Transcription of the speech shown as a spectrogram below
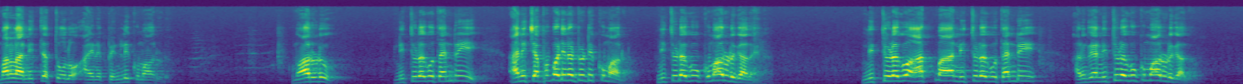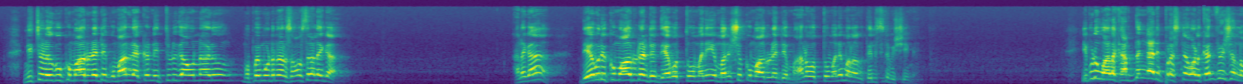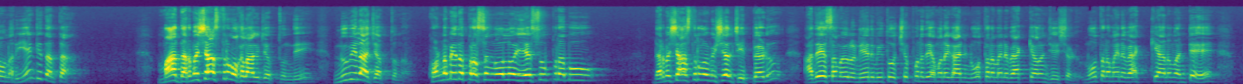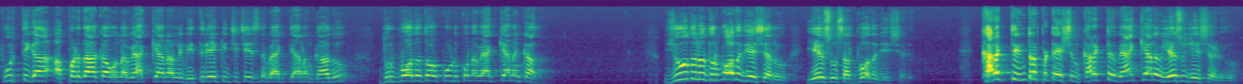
మరలా నిత్యత్వంలో ఆయన పెండ్లి కుమారుడు. కుమారుడు నిత్యుడగు తండ్రి అని చెప్పబడినటువంటి కుమారుడు. నిత్యుడగు కుమారుడు కాదు ఆయన. నిత్యుడగు ఆత్మ నిత్యుడగు తండ్రి. అందుకని నిత్యుడగు కుమారుడు కాదు. నిత్యుడగు కుమారుడు అంటే కుమారుడు ఎక్కడ నిత్యుడుగా ఉన్నాడు? ముప్పై మూడున్నర సంవత్సరాలేగా. అనగా దేవుని కుమారుడు అంటే దేవత్వం అని మనుష్య కుమారుడు అంటే మానవత్వం అని మనకు తెలిసిన విషయమే. ఇప్పుడు వాళ్ళకి అర్థం కాని ప్రశ్న వాళ్ళు కన్ఫ్యూషన్లో ఉన్నారు. ఏంటిదంతా? మా ధర్మశాస్త్రం ఒకలాగా చెప్తుంది. నువ్వు ఇలా చెప్తున్నావు. కొండ మీద ప్రసంగంలో యేసు ప్రభు ధర్మశాస్త్రంలో విషయాలు చెప్పాడు. అదే సమయంలో నేను మీతో చెప్పినదేమనగాని నూతనమైన వ్యాఖ్యానం చేశాడు. నూతనమైన వ్యాఖ్యానం అంటే పూర్తిగా అప్పటిదాకా ఉన్న వ్యాఖ్యానాల్ని వ్యతిరేకించి చేసిన వ్యాఖ్యానం కాదు. దుర్బోధతో కూడుకున్న వ్యాఖ్యానం కాదు. యూదులు దుర్బోధ చేశారు. యేసు సద్బోధ చేశాడు. కరెక్ట్ ఇంటర్ప్రిటేషన్ కరెక్ట్ వ్యాఖ్యానం యేసు చేశాడు.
